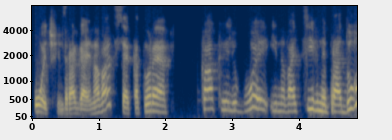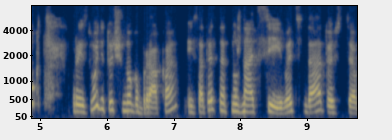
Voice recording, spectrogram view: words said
очень дорогая инновация, которая как и любой инновативный продукт, производит очень много брака, и, соответственно, это нужно отсеивать, да, то есть э,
